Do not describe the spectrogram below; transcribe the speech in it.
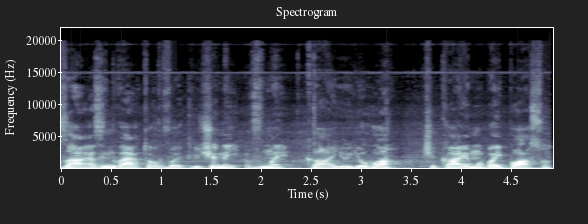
Зараз інвертор виключений. Вмикаю його. Чекаємо байпасу.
